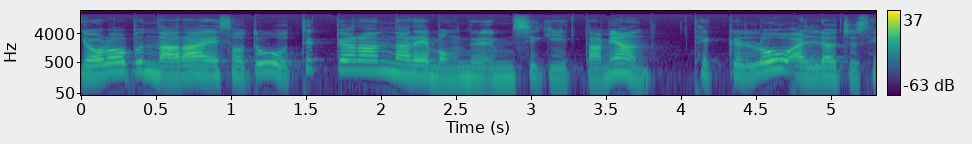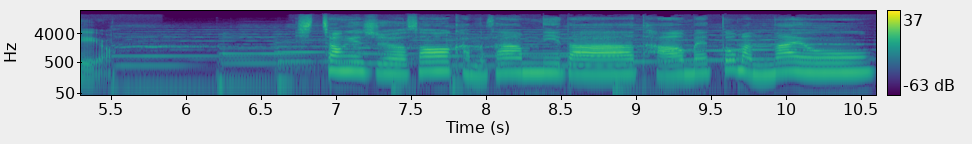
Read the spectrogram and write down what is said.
여러분 나라에서도 특별한 날에 먹는 음식이 있다면 댓글로 알려주세요. 시청해주셔서 감사합니다. 다음에 또 만나요.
